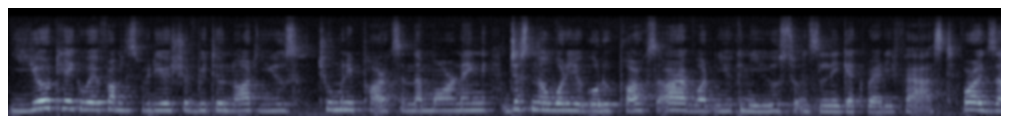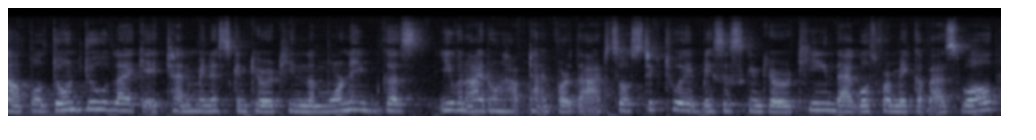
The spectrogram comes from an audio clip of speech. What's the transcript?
Your takeaway from this video should be to not use too many parks in the morning. Just know what your go-to parks are, what you can use to instantly get ready fast. For example, don't do like a 10 minute skincare routine in the morning because even I don't have time for that. So stick to a basic skincare routine that goes for makeup as well.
